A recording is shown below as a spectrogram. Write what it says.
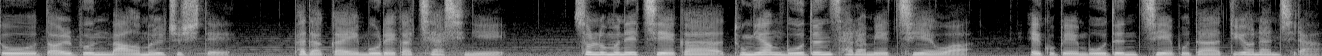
또 넓은 마음을 주시되 바닷가의 모래같이 하시니 솔로몬의 지혜가 동양 모든 사람의 지혜와 애굽의 모든 지혜보다 뛰어난지라.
